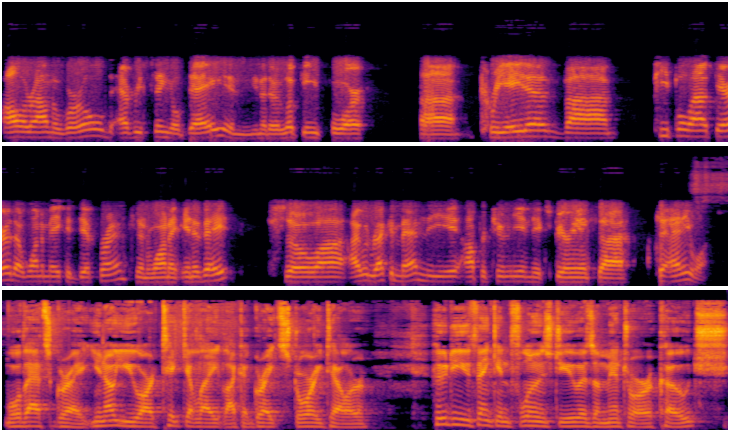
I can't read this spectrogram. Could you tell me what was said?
all around the world every single day, and you know they're looking for uh, creative uh, people out there that want to make a difference and want to innovate. So uh, I would recommend the opportunity and the experience uh, to anyone. Well, that's great. You know, you articulate like a great storyteller who do you think influenced you as a mentor or coach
